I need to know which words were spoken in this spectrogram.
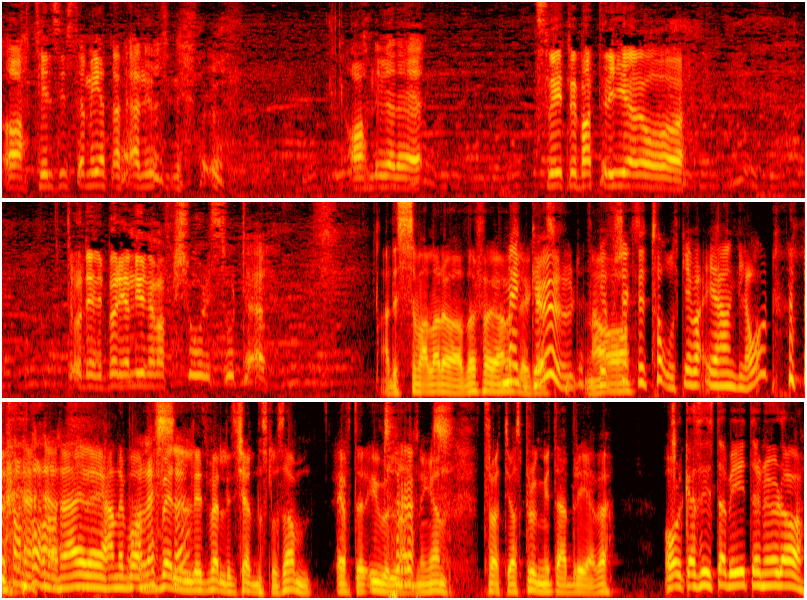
ja, till sista metern här nu. Ja, nu är det slut med batterier och tror det börjar nu när man förstår i stort här. Ja, det svallar över för jag Men misslyckas. gud, Ja. jag försökte tolka. Jag bara, Är han glad? Han bara, nej, nej, han är bara ledsen? väldigt, väldigt känslosam efter urladdningen. Trött. Jag har sprungit där bredvid. Orka sista biten nu då!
